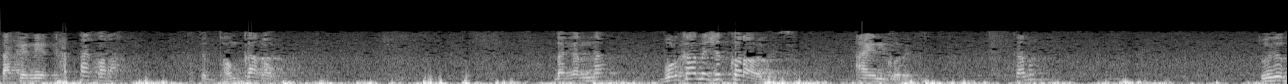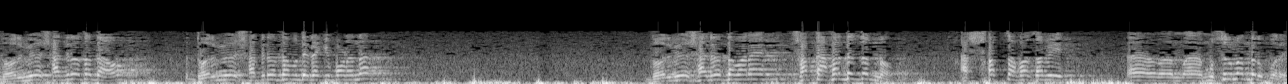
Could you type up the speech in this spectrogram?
তাকে নিয়ে ঠাট্টা করা, তাকে ধমকানো। দেখেন না, বোরখা নিষেধ করা হয়েছে, আইন করে। কেন? তুমি যদি ধর্মীয় স্বাধীনতা দাও, ধর্মীয় স্বাধীনতার মধ্যে এটা কি পড়ে না? ধর্মীয় স্বাধীনতা মানে সব কাফারদের জন্য। আর সব চাফাচাফি মুসলমানদের উপরে।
